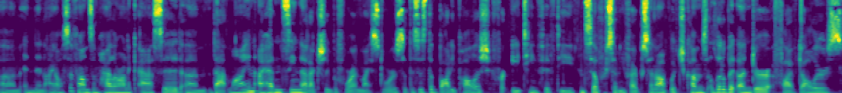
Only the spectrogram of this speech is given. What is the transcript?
Um, and then I also found some hyaluronic acid, um, that line. I hadn't seen that actually before at my stores. So this is the body polish for $18.50 and sale for 75% off, which comes a little bit under $5.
